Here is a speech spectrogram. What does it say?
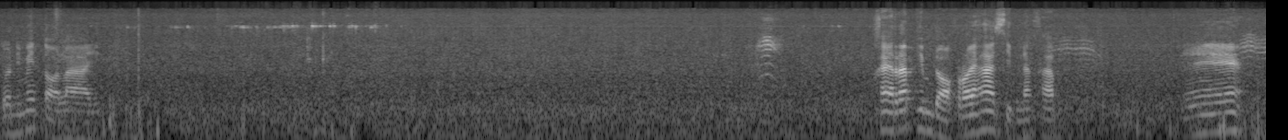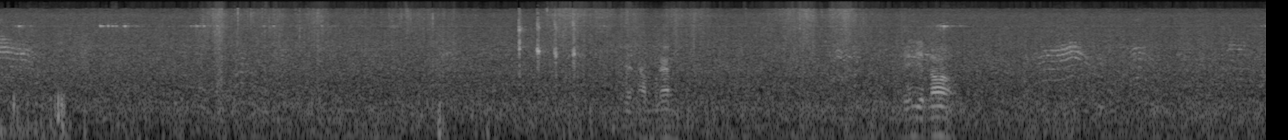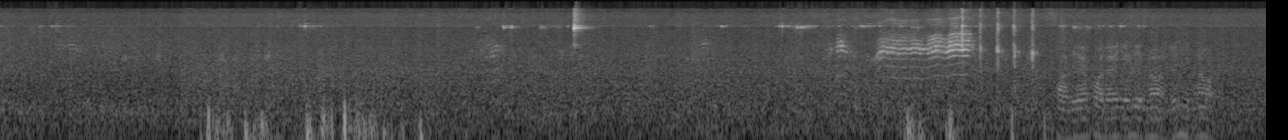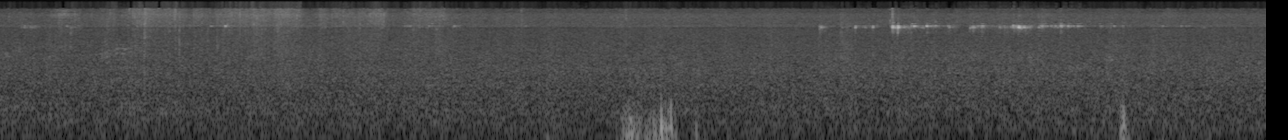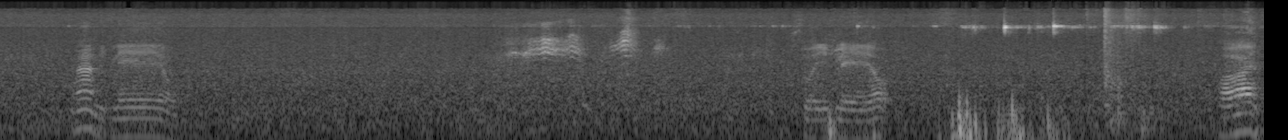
ตัวนี้ไม่ต่อลาย ใครรับพิมพ์ดอกร้อยห้าสิบนะครับเอ๊จะทำกัน เดี๋ยวเห็นน้อง พอแล้วพอแล้วอย่าเห็นนอกอย่าเห็นนอกามอีกแล้ว สวอีกแล้วพลอย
